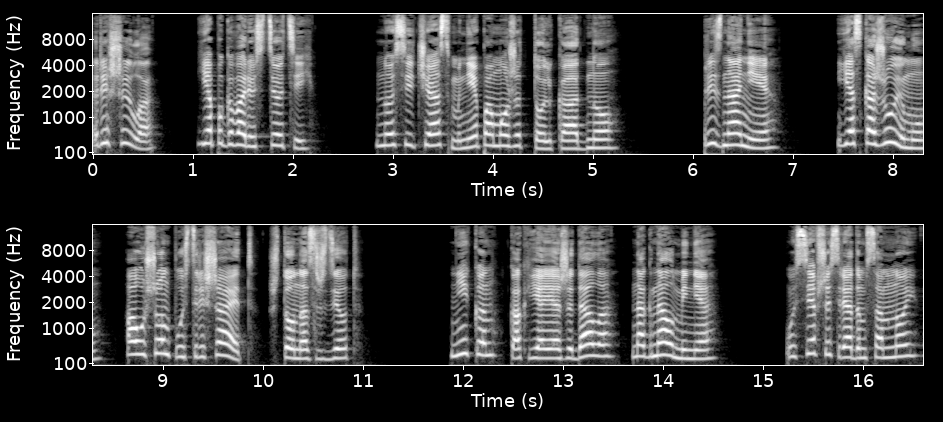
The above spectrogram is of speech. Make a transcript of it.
решила, я поговорю с тетей. Но сейчас мне поможет только одно. Признание. Я скажу ему, а уж он пусть решает, что нас ждет. Никон, как я и ожидала, нагнал меня. Усевшись рядом со мной,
